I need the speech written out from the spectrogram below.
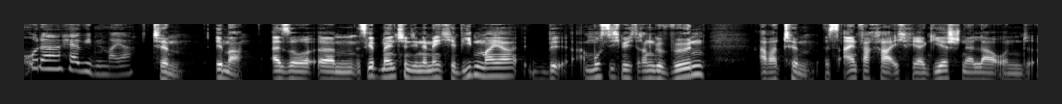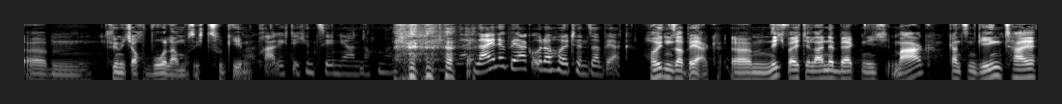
oder Herr Wiedenmeier? Tim, immer. Also ähm, es gibt Menschen, die nennen mich hier Wiedenmeier, muss ich mich dran gewöhnen, aber Tim ist einfacher, ich reagiere schneller und ähm, fühle mich auch wohler, muss ich zugeben. Frage ich dich in zehn Jahren nochmal. Leineberg oder Heutenser Berg? Heutenser Berg. Ähm, nicht, weil ich den Leineberg nicht mag, ganz im Gegenteil,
